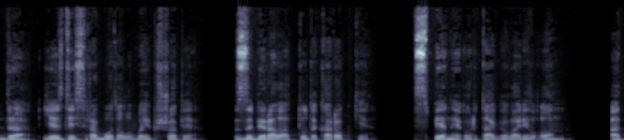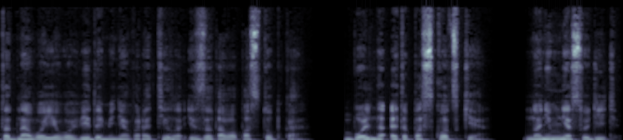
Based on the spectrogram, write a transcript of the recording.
«Да, я здесь работал в вейп-шопе. Забирал оттуда коробки». С пеной у рта говорил он. От одного его вида меня воротило из-за того поступка. Больно это по-скотски. Но не мне судить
